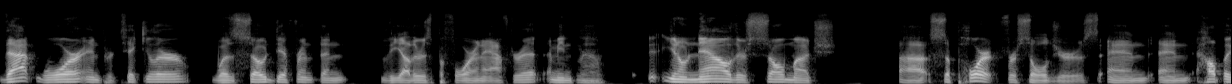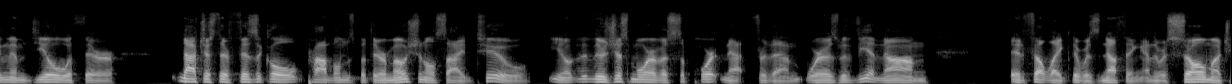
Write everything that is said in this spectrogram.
that war in particular was so different than the others before and after it i mean no. you know now there's so much uh, support for soldiers and and helping them deal with their not just their physical problems but their emotional side too. You know th- there's just more of a support net for them. Whereas with vietnam it felt like there was nothing and there was so much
